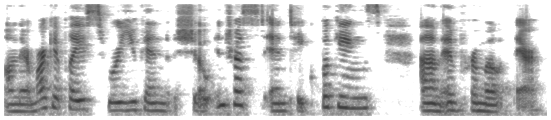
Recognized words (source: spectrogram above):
on their marketplace where you can show interest and take bookings um, and promote there.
